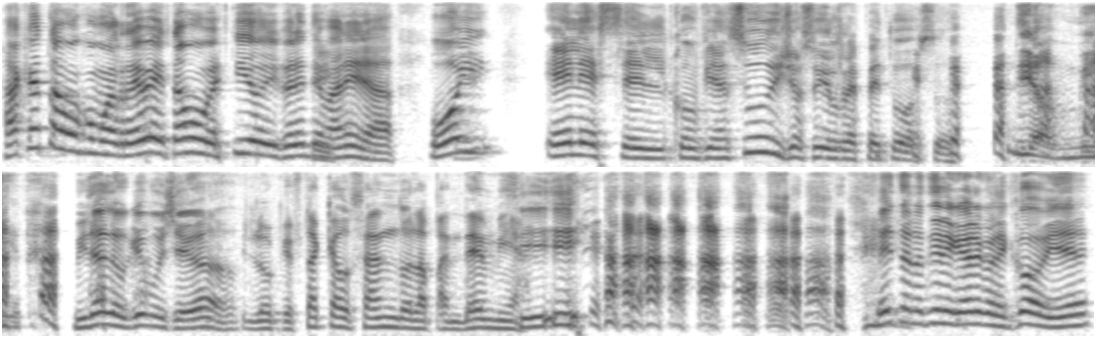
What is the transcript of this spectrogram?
Acá estamos como al revés, estamos vestidos de diferente Sí. manera. Hoy él es el confianzudo y yo soy el respetuoso. Dios mío, mirá lo que hemos llegado. Lo que está causando la pandemia. Sí. Esto no tiene que ver con el COVID, ¿eh?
